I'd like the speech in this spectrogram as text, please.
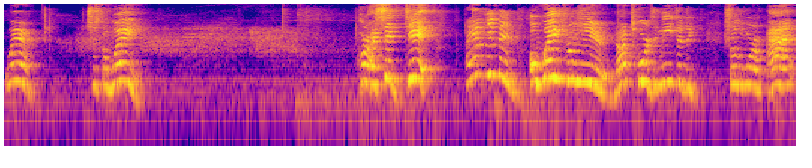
Where? Just away. Carter, I said dip. I am dipping. Away from here, not towards me to show them where I'm at.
